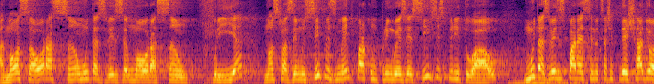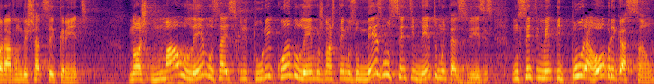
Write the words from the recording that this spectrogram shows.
a nossa oração muitas vezes é uma oração fria, nós fazemos simplesmente para cumprir um exercício espiritual, muitas vezes parecendo que se a gente deixar de orar, vamos deixar de ser crente. Nós mal lemos a Escritura e quando lemos, nós temos o mesmo sentimento muitas vezes, um sentimento de pura obrigação.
